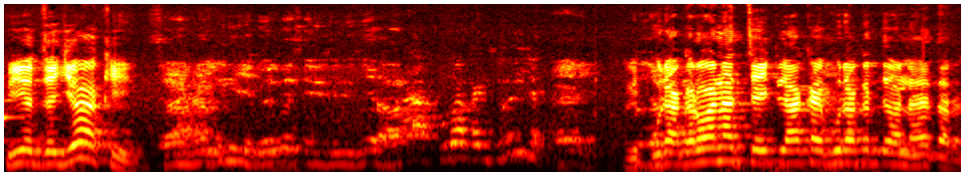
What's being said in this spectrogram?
પીએ જ જજો આખી? પૂરા કરવાના જ છે એટલે આખા પૂરા કરી દેવાના હે તારે.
